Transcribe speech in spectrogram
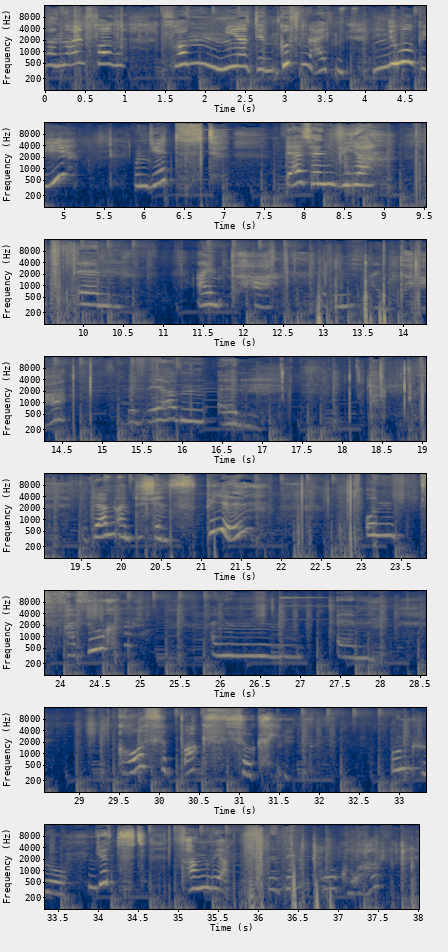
einer neuen Folge von mir, dem guten alten Newbie. Und jetzt werden wir ähm, ein paar, nicht ein paar, wir werden, ähm, wir werden ein bisschen spielen und versuchen, große Box zu kriegen. Und so, jetzt fangen wir an. Wir sind Poco auf.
